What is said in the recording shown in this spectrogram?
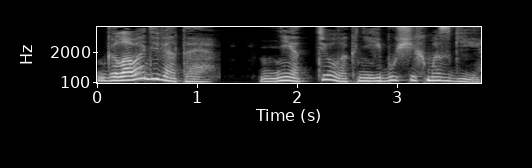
Глава девятая. Нет телок, не ебущих мозги.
